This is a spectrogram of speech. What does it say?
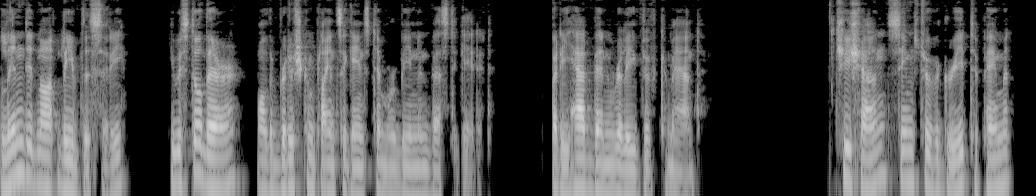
Lin did not leave the city. He was still there while the British complaints against him were being investigated, but he had been relieved of command. Qi Shan seems to have agreed to payment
